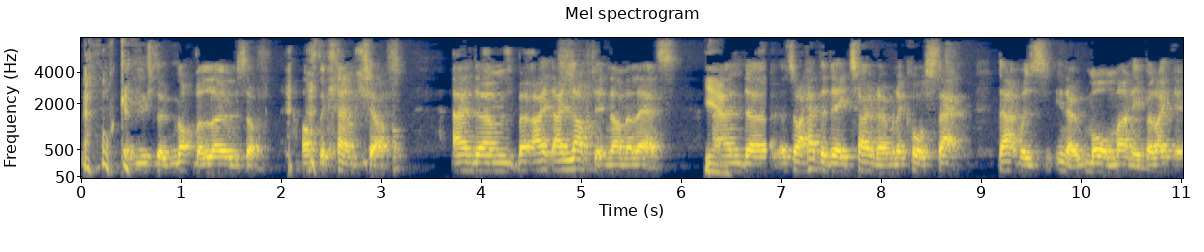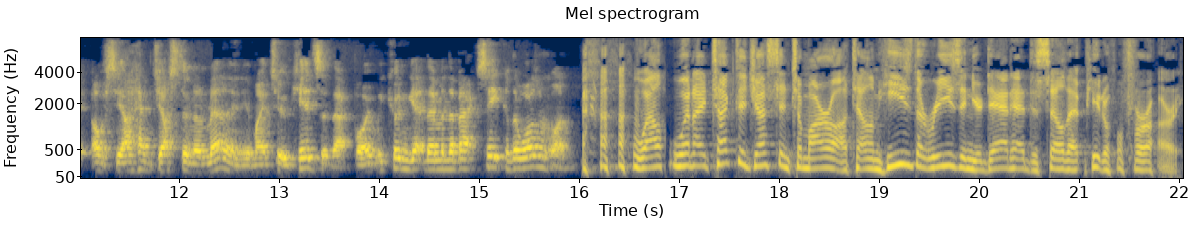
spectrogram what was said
Oh, It used to knock the lobes off off the camshaft. And um, but I, I loved it nonetheless. Yeah. And uh, so I had the Daytona, and of course that that was you know more money. But I obviously I had Justin and Melanie, my two kids at that point. We couldn't get them in the back seat because there wasn't one. Well, when I talk to Justin tomorrow, I'll tell him he's the reason your dad had to sell that beautiful Ferrari.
